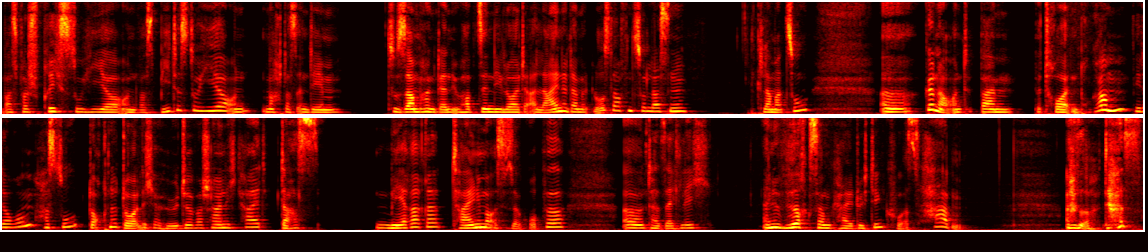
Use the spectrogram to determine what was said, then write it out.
was versprichst du hier und was bietest du hier und macht das in dem Zusammenhang denn überhaupt Sinn, die Leute alleine damit loslaufen zu lassen? Klammer zu. Äh, genau, und beim betreuten Programm wiederum hast du doch eine deutlich erhöhte Wahrscheinlichkeit, dass mehrere Teilnehmer aus dieser Gruppe äh, tatsächlich eine Wirksamkeit durch den Kurs haben. Also das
